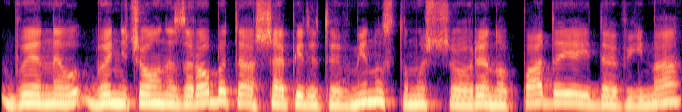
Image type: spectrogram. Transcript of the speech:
ви не ви нічого не заробите, а ще підете в мінус, тому що ринок падає, йде війна,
